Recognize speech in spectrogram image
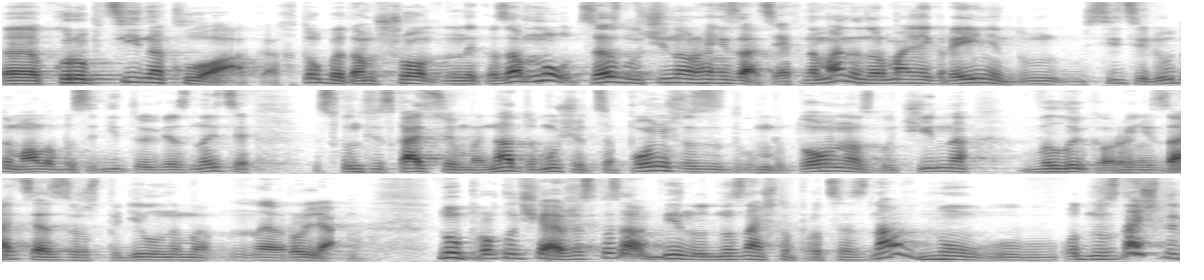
корупційна клоака. Хто би там що не казав, ну це злочинна організація. Як на мене, в нормальній країні ну, всі ці люди мали би сидіти у в'язниці з конфіскацією майна, тому що це повністю задокументована злочинна велика організація з розподіленими е, ролями. Ну про кличка я вже сказав. Він однозначно про це знав. Ну однозначно він.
